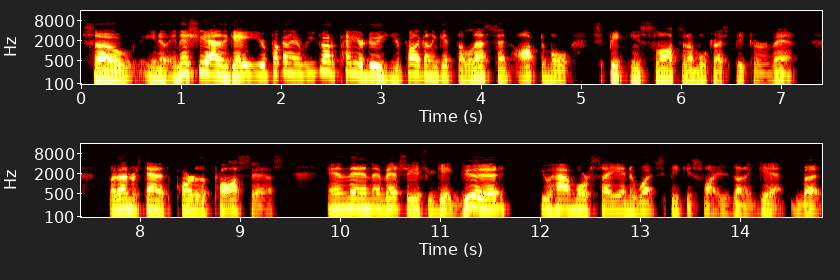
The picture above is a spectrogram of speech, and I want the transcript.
So, you know, initially out of the gate, you're probably gonna you got to pay your dues. and You're probably going to get the less than optimal speaking slots in a multi-speaker event. But understand it's part of the process. And then eventually, if you get good, you have more say into what speaking slot you're going to get. But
